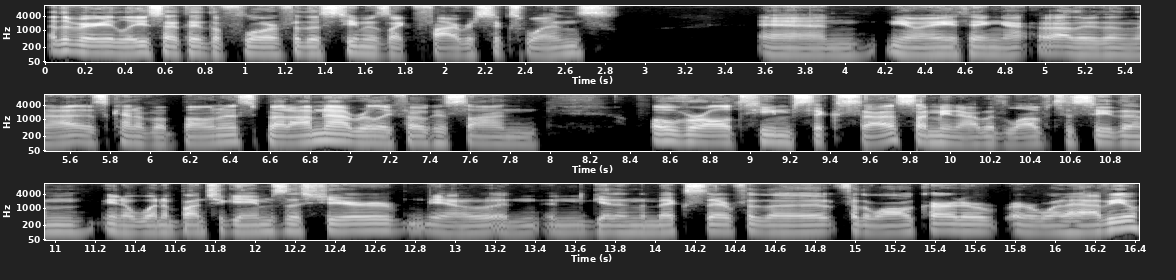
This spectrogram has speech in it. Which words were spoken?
at the very least. I think the floor for this team is like five or six wins, and you know anything other than that is kind of a bonus. But I'm not really focused on overall team success. I mean, I would love to see them, you know, win a bunch of games this year, you know, and, and get in the mix there for the for the wild card or, or what have you.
